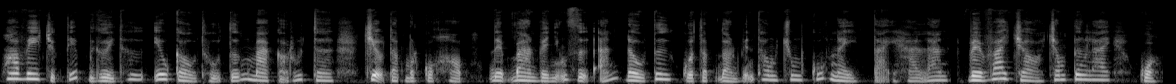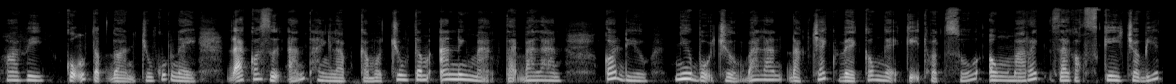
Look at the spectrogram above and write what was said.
Hoa Vi trực tiếp gửi thư yêu cầu Thủ tướng Mark Rutte triệu tập một cuộc họp để bàn về những dự án đầu tư của tập đoàn viễn thông Trung Quốc này tại Hà Lan về vai trò trong tương lai của Hoa Vi cũng tập đoàn Trung Quốc này đã có dự án thành lập cả một trung tâm an ninh mạng tại Ba Lan. Có điều, như Bộ trưởng Ba Lan đặc trách về công nghệ kỹ thuật số ông Marek Zagorski cho biết,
